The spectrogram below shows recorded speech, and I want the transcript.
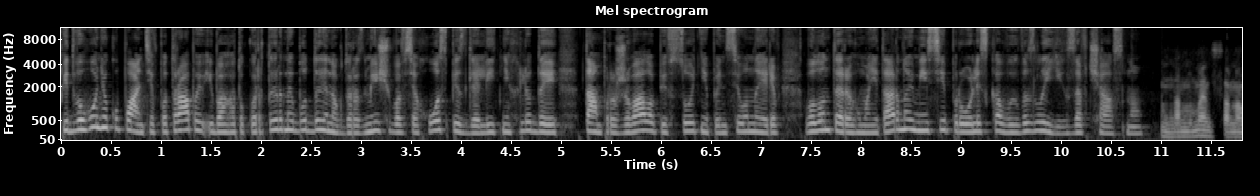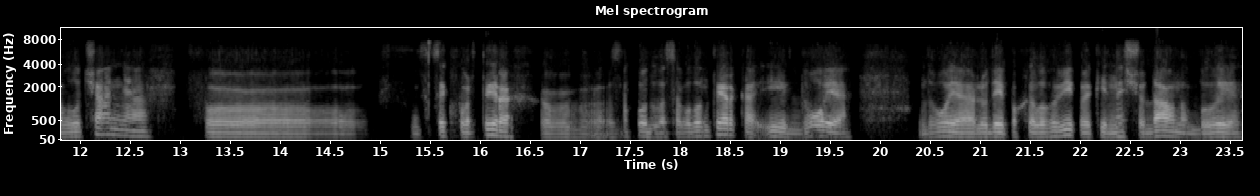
Під вогонь окупантів потрапив і багатоквартирний будинок, де розміщувався хоспіс для літніх людей. Там проживало півсотні пенсіонерів. Волонтери гуманітарної місії Проліска вивезли їх завчасно. На момент саме влучання в, в цих квартирах е, знаходилася волонтерка і двоє, двоє людей похилого віку, які нещодавно були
